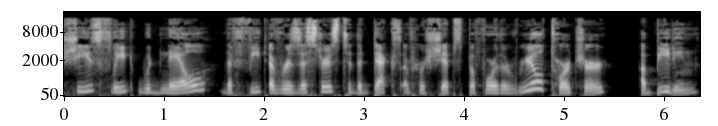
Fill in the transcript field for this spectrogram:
Shi's fleet would nail the feet of resistors to the decks of her ships before the real torture, a beating,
